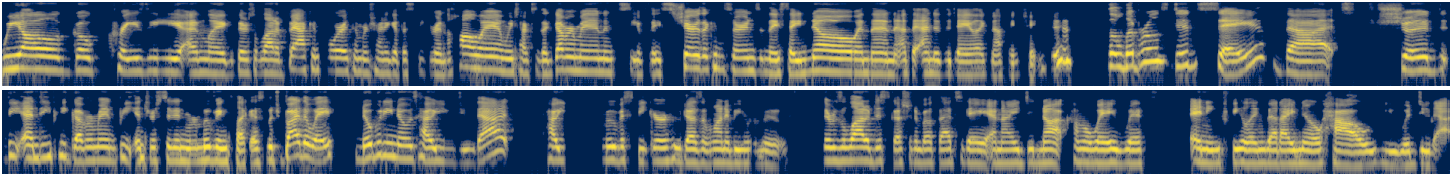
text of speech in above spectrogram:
we all go crazy and like there's a lot of back and forth and we're trying to get the speaker in the hallway and we talk to the government and see if they share the concerns and they say no and then at the end of the day like nothing changes the liberals did say that should the ndp government be interested in removing plecas which by the way nobody knows how you do that how you remove a speaker who doesn't want to be removed there was a lot of discussion about that today and i did not come away with any feeling that i know how you would do that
